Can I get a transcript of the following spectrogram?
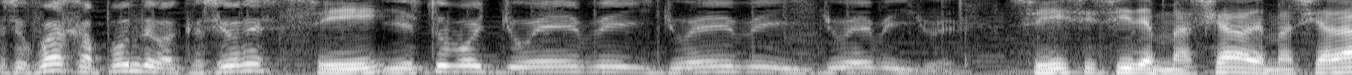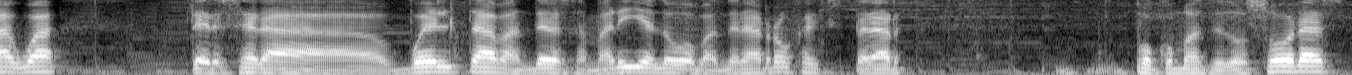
se fue a Japón de vacaciones. Sí. Y estuvo llueve y llueve y llueve y llueve. Sí, sí, sí, demasiada, demasiada agua. Tercera vuelta, banderas amarillas, luego bandera roja, hay que esperar poco más de dos horas.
